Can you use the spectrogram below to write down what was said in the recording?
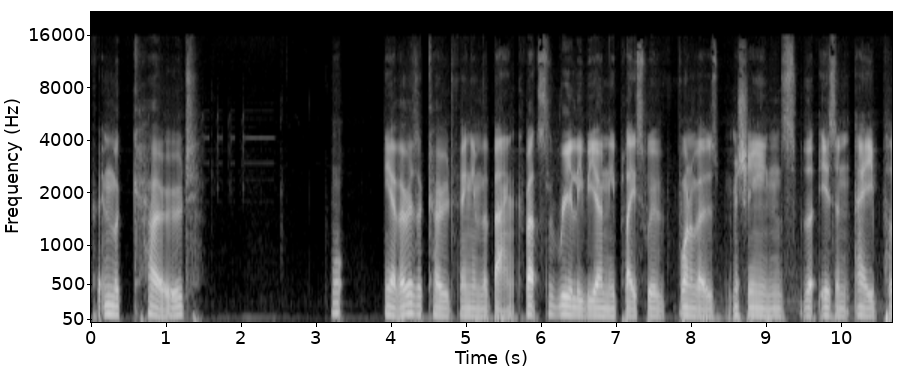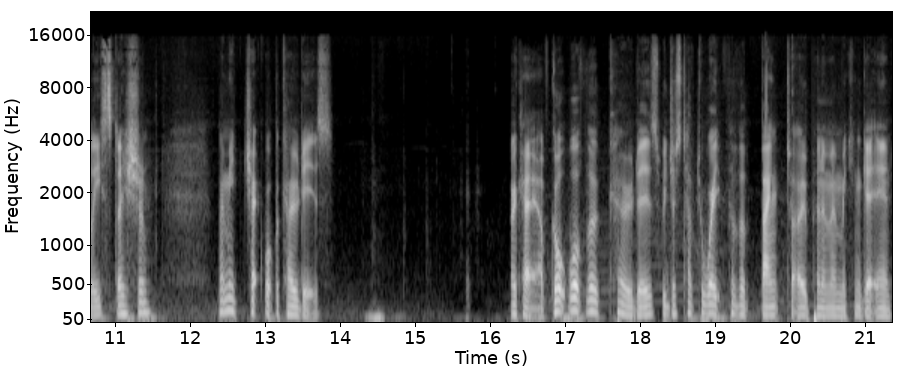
put in the code. Well, yeah, there is a code thing in the bank. That's really the only place with one of those machines that isn't a police station. Let me check what the code is. Okay, I've got what the code is. We just have to wait for the bank to open and then we can get in.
